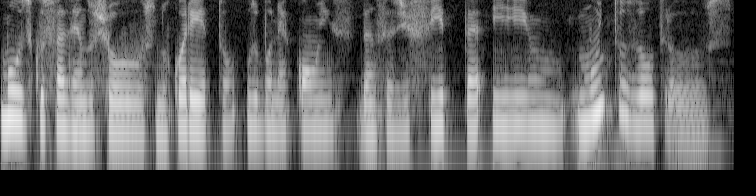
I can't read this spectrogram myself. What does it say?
músicos fazendo shows no coreto, os bonecões, danças de fita e muitos outros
